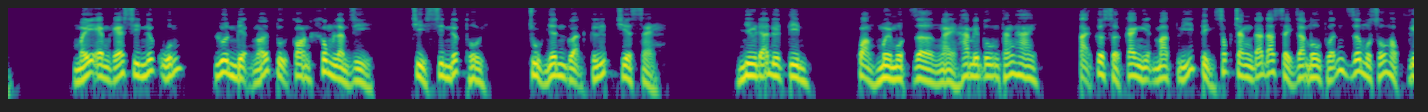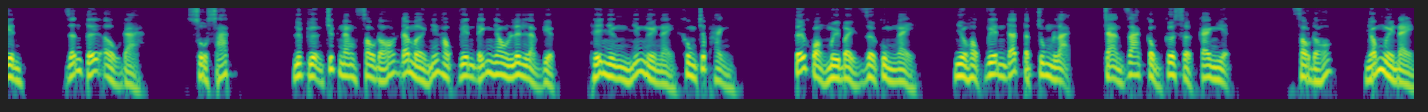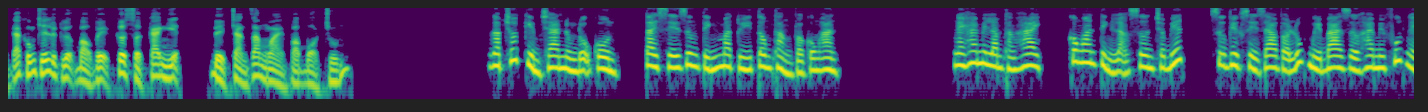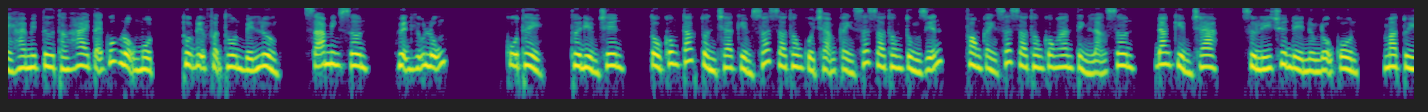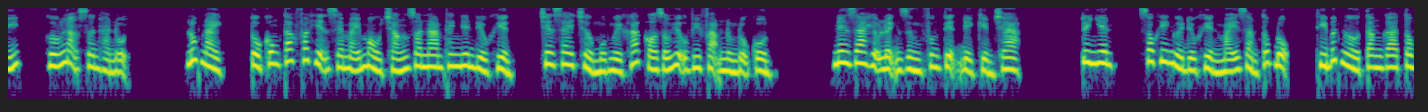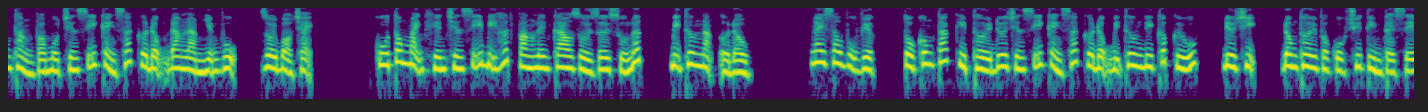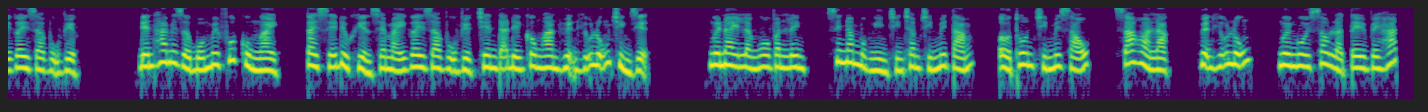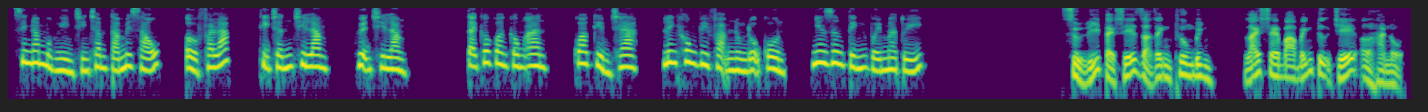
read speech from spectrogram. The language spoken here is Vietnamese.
Mấy em ghé xin nước uống, luôn miệng nói tụi con không làm gì, chỉ xin nước thôi. Chủ nhân đoạn clip chia sẻ. Như đã đưa tin, khoảng 11 giờ ngày 24 tháng 2, tại cơ sở cai nghiện ma túy tỉnh Sóc Trăng đã đã xảy ra mâu thuẫn giữa một số học viên, dẫn tới ẩu đả, xô sát. Lực lượng chức năng sau đó đã mời những học viên đánh nhau lên làm việc thế nhưng những người này không chấp hành. Tới khoảng 17 giờ cùng ngày, nhiều học viên đã tập trung lại, tràn ra cổng cơ sở cai nghiện. Sau đó, nhóm người này đã khống chế lực lượng bảo vệ cơ sở cai nghiện để tràn ra ngoài và bỏ trốn. Gặp chốt kiểm tra nồng độ cồn, tài xế dương tính ma túy tông thẳng vào công an. Ngày 25 tháng 2, Công an tỉnh Lạng Sơn cho biết, sự việc xảy ra vào lúc 13 giờ 20 phút ngày 24 tháng 2 tại quốc lộ 1, thuộc địa phận thôn Bến Lường, xã Minh Sơn, huyện Hữu Lũng. Cụ thể, thời điểm trên, tổ công tác tuần tra kiểm soát giao thông của trạm cảnh sát giao thông Tùng Diễn, phòng cảnh sát giao thông công an tỉnh Lạng Sơn đang kiểm tra, xử lý chuyên đề nồng độ cồn, ma túy, hướng Lạng Sơn Hà Nội. Lúc này, tổ công tác phát hiện xe máy màu trắng do nam thanh niên điều khiển, trên xe chở một người khác có dấu hiệu vi phạm nồng độ cồn, nên ra hiệu lệnh dừng phương tiện để kiểm tra. Tuy nhiên, sau khi người điều khiển máy giảm tốc độ thì bất ngờ tăng ga tông thẳng vào một chiến sĩ cảnh sát cơ động đang làm nhiệm vụ, rồi bỏ chạy. Cú tông mạnh khiến chiến sĩ bị hất văng lên cao rồi rơi xuống đất, bị thương nặng ở đầu. Ngay sau vụ việc, tổ công tác kịp thời đưa chiến sĩ cảnh sát cơ động bị thương đi cấp cứu, điều trị, đồng thời vào cuộc truy tìm tài xế gây ra vụ việc. Đến 20 giờ 40 phút cùng ngày, tài xế điều khiển xe máy gây ra vụ việc trên đã đến công an huyện Hữu Lũng trình diện. Người này là Ngô Văn Linh, sinh năm 1998, ở thôn 96, xã Hòa Lạc, huyện Hữu Lũng, người ngồi sau là TVH, sinh năm 1986, ở Pha Lác, thị trấn Chi Lăng, huyện Chi Lăng. Tại cơ quan công an, qua kiểm tra, Linh không vi phạm nồng độ cồn, nhưng dương tính với ma túy xử lý tài xế giả danh thương binh, lái xe ba bánh tự chế ở Hà Nội.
